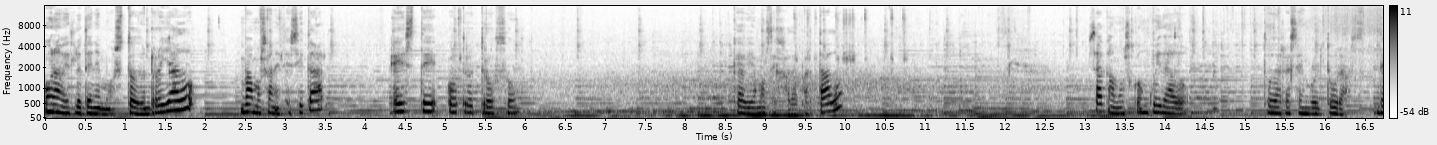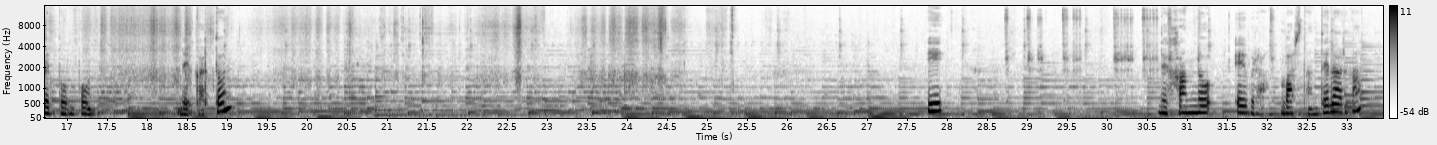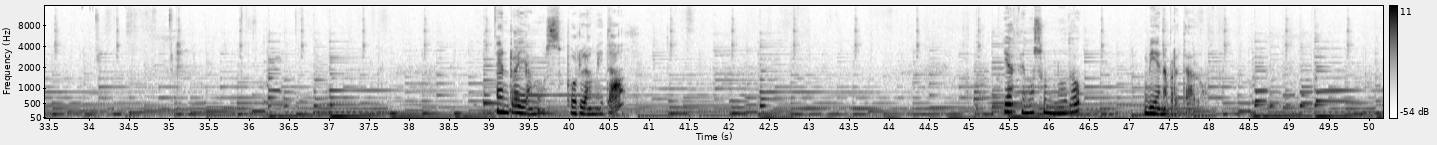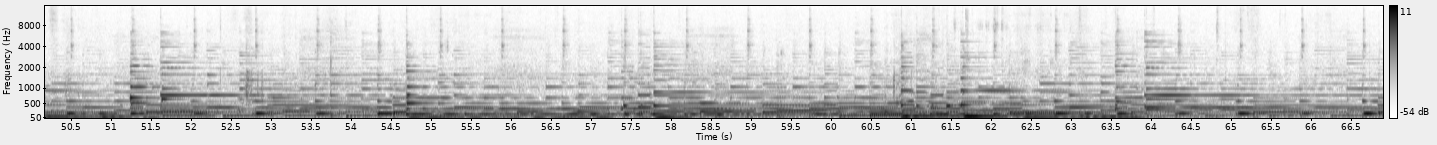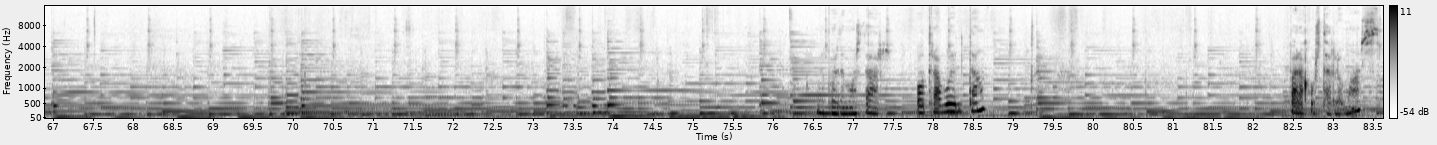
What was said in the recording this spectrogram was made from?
Una vez lo tenemos todo enrollado, vamos a necesitar este otro trozo que habíamos dejado apartado sacamos con cuidado todas las envolturas del pompón del cartón. Y dejando hebra bastante larga enrollamos por la mitad y hacemos un nudo bien apretado. Podemos dar otra vuelta para ajustarlo más.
